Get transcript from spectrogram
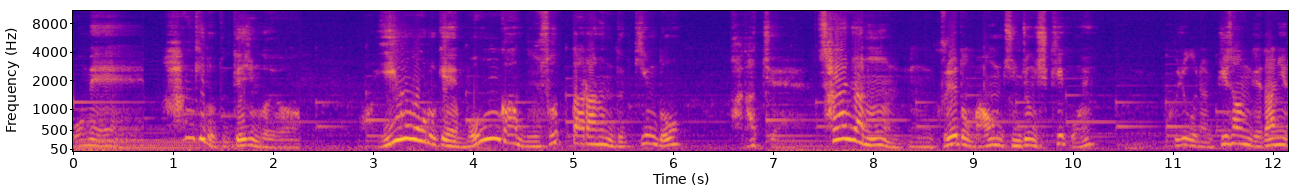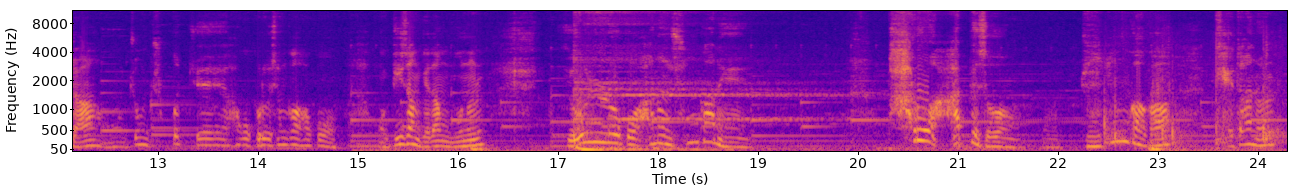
몸에 한기도 느껴진 거예요. 어, 이유 모르게 뭔가 무섭다라는 느낌도 받았지. 사연자는 음, 그래도 마음 진정시키고 에? 그리고 그냥 비상 계단이라 어, 좀 죽겠지 하고 그렇게 생각하고 어, 비상 계단 문을 열려고 하는 순간에 바로 앞에서 어, 누군가가 계단을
